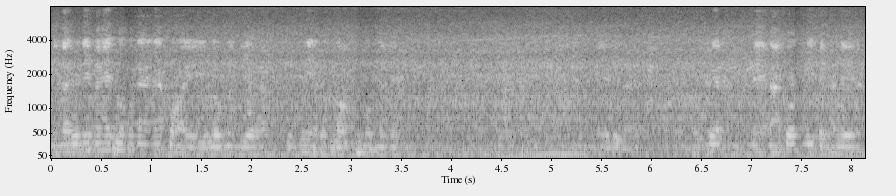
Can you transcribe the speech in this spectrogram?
มีนาทีนี้ไม่ให้ท่วมก็ได้นะปล่อยลงอย่างเดียวครับกรุงเทพรับรองท่วมแน่ๆไม่เหลือกรุงเทพในอนาคตนี่เป็นทะเลนะ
